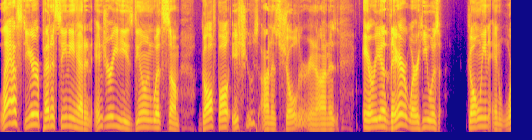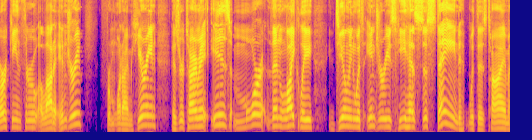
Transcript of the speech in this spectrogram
Last year, Penisini had an injury. He's dealing with some golf ball issues on his shoulder and on his area there where he was going and working through a lot of injury. From what I'm hearing, his retirement is more than likely dealing with injuries he has sustained with his time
